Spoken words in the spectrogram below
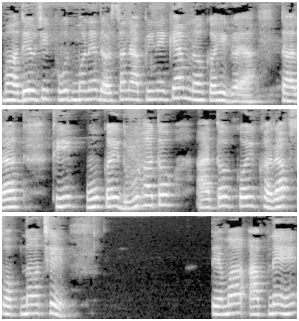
મહાદેવજી ખુદ મને દર્શન આપીને કેમ ન કહી ગયા? તારાથી હું કંઈ દૂર હતો? આ તો કોઈ ખરાબ સ્વપ્ન છે. તેમાં આપને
